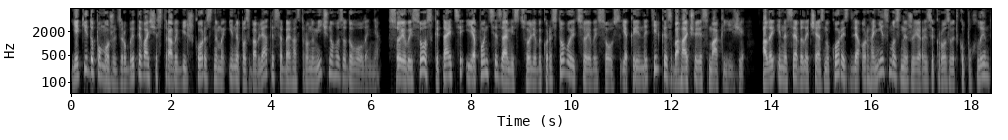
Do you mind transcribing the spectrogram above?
які допоможуть зробити ваші страви більш корисними і не позбавляти себе гастрономічного задоволення. Соєвий соус китайці і японці замість солі використовують соєвий соус, який не тільки збагачує смак їжі, але і несе величезну користь для організму, знижує ризик розвитку пухлин,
